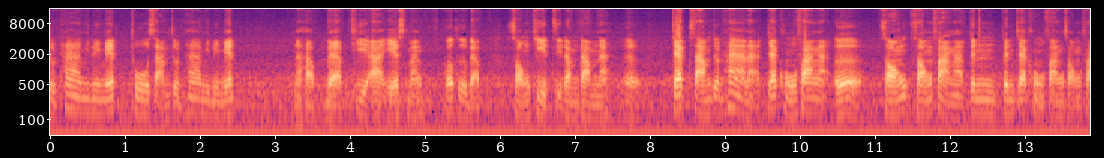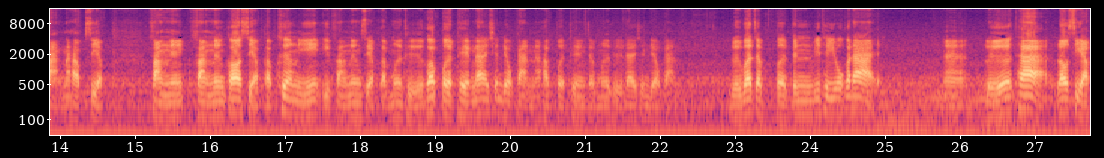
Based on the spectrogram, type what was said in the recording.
3.5มิลลิเมตร to 3.5มิลลิเมตรนะครับแบบ TRS มั้งก็คือแบบ 2 ขีดสีดำๆนะเออแจ็ค 3.5 น่ะ แจ็คหูฟังอะเออสองสองฝั่งอะเป็นเป็นแจ็คหูฟังสองฝั่งนะครับ เสียบฝั่งนึงฝั่งหนึ่งก็เสียบกับเครื่องนี้ อีกฝั่งหนึ่งเสียบกับมือถือ ก็เปิดเพลงได้เช่นเดียวกันนะครับ เปิดเพลงจากมือถือได้เช่นเดียวกัน หรือว่าจะเปิดเป็นวิทยุก็ได้นะฮะหรือถ้าเราเสียบ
